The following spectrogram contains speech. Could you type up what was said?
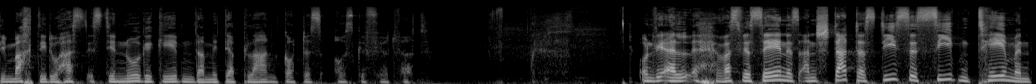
die Macht, die du hast, ist dir nur gegeben, damit der Plan Gottes ausgeführt wird. Und wir, was wir sehen ist, anstatt dass diese sieben Themen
